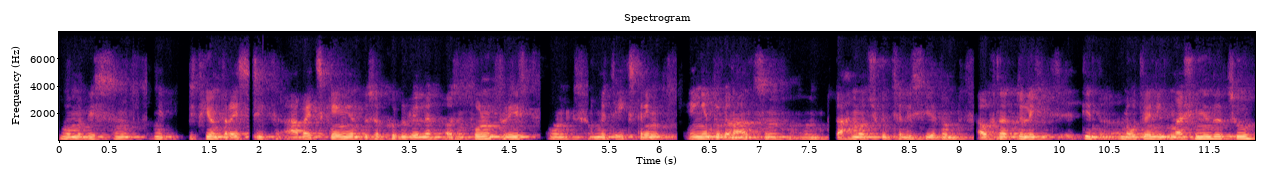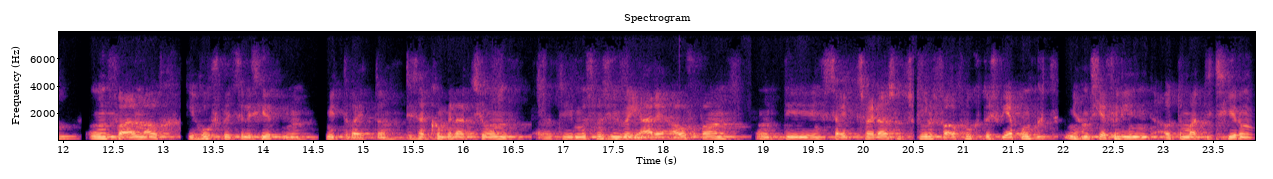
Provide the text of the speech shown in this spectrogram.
wo wir wissen, mit 34 Arbeitsgängen bei so einer Kurbelwelle aus dem Vollen fließt und mit extrem engen Toleranzen. Und da haben wir uns spezialisiert und auch natürlich die notwendigen Maschinen dazu und vor allem auch die hochspezialisierten Mitarbeiter. Diese Kombination, äh, die muss man sich über Jahre aufbauen und die seit 2012 auch noch der Schwerpunkt. Wir haben sehr viel in Automatisierung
